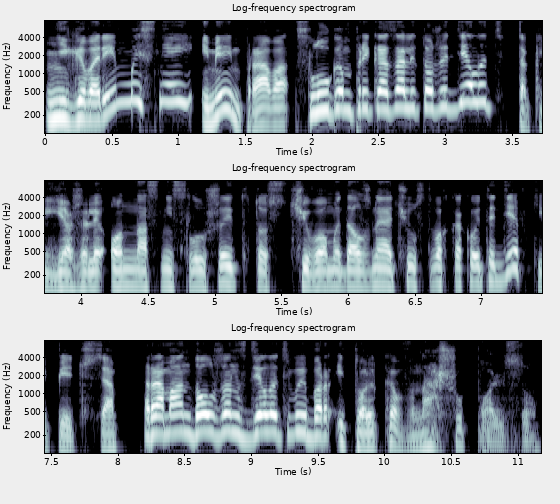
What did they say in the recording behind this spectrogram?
Не говорим мы с ней, имеем право. Слугам приказали тоже делать. Так ежели он нас не слушает, то с чего мы должны о чувствах какой-то девки печься? Роман должен сделать выбор и только в нашу пользу.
